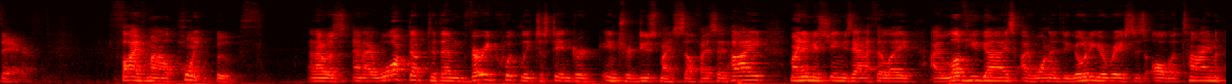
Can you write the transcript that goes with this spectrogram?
there, Five Mile Point booth, and I was and I walked up to them very quickly just to intro- introduce myself. I said, "Hi, my name is James Atherley. I love you guys. I've wanted to go to your races all the time.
